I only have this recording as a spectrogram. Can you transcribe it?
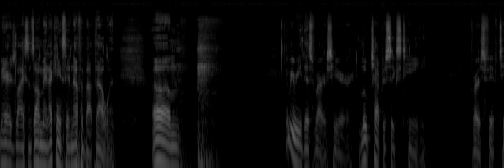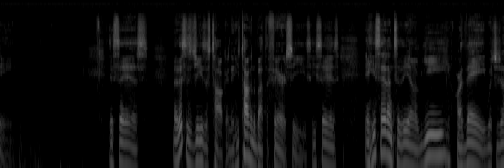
marriage license. Oh man, I can't say enough about that one. Um, let me read this verse here. Luke chapter 16, verse 15. It says, now this is Jesus talking, and he's talking about the Pharisees. He says, and he said unto them, Ye are they which ju-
